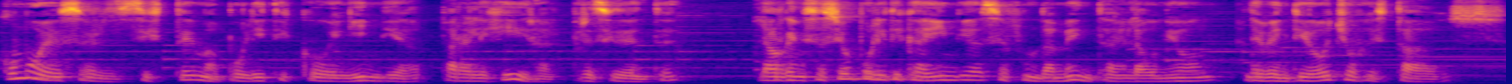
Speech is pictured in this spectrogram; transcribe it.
¿Cómo es el sistema político en India para elegir al presidente? La organización política india se fundamenta en la unión de 28 estados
